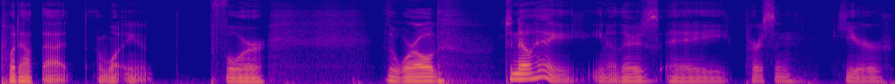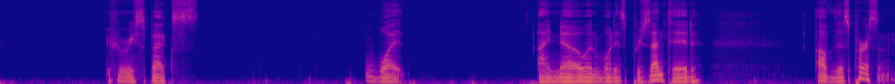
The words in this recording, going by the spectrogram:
put out that I want you know for the world to know, hey, you know, there's a person here who respects what I know and what is presented of this person.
